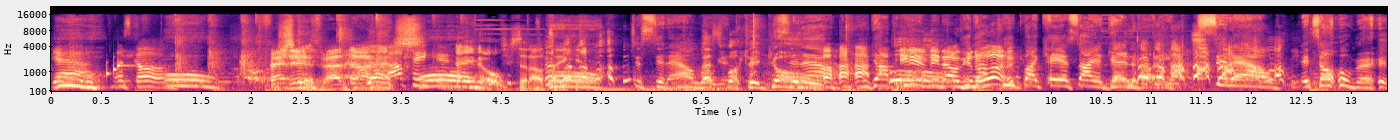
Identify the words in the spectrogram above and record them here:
yeah. Let's go. That is bad news, man. I'll take it. Hey, no. She said, I'll take it. Just sit down, Let's fucking go. Sit down. You got He didn't think that was gonna got work. beat by KSI again, sit down. It's over.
